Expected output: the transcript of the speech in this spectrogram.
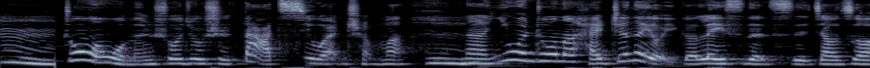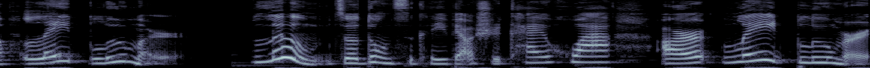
嗯，中文我们说就是大器晚成嘛。嗯，那英文中呢，还真的有一个类似的词叫做 late bloomer。Bloom 做动词可以表示开花，而 late bloomer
